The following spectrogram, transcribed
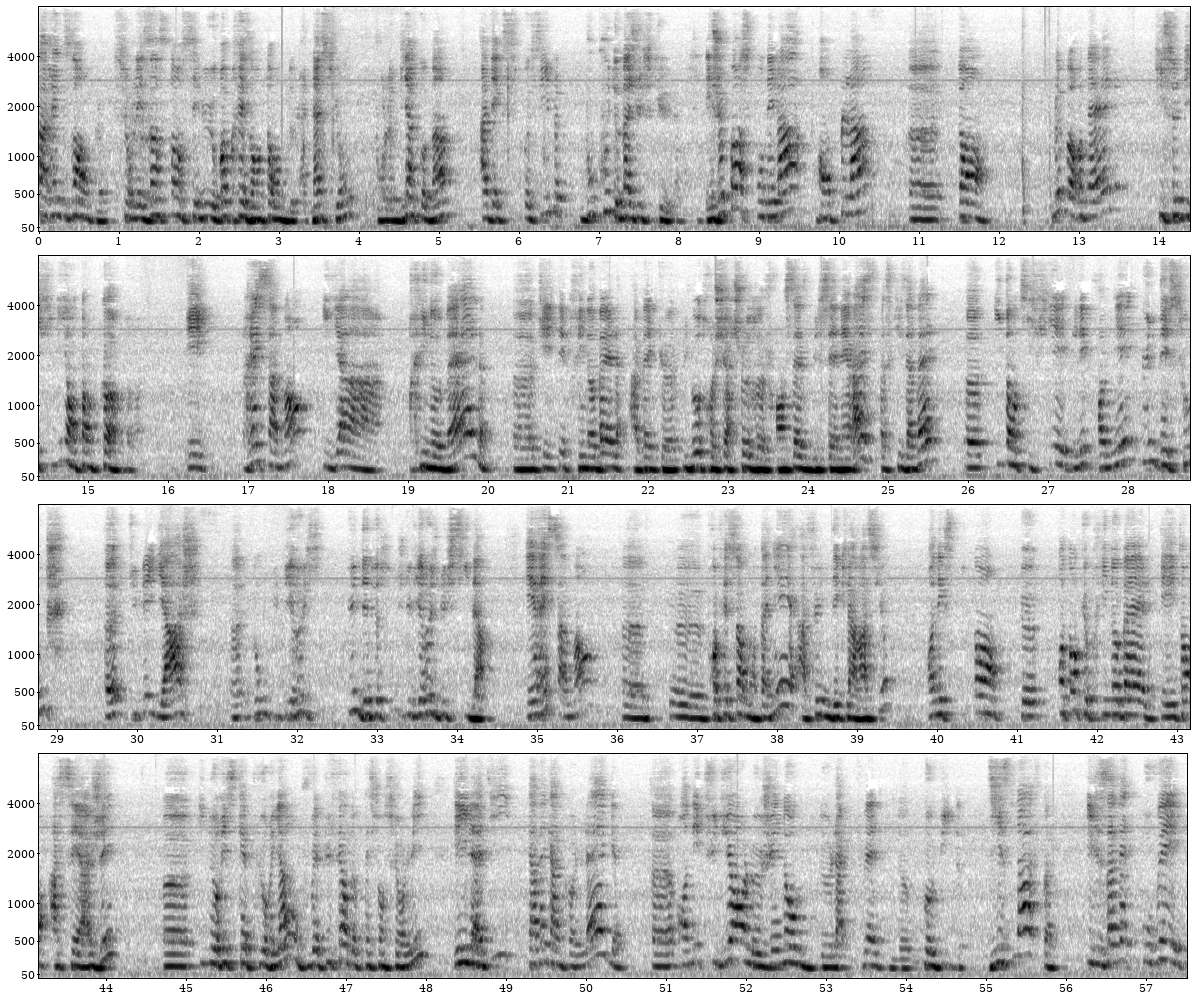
par exemple sur les instances élues représentantes de la nation pour le bien commun, avec si possible beaucoup de majuscules. Et je pense qu'on est là en plein euh, dans le bordel qui se définit en tant qu'ordre. Et récemment, il y a un prix Nobel euh, qui a été prix Nobel avec euh, une autre chercheuse française du CNRS parce qu'ils avaient euh, identifié les premiers une des souches euh, du VIH, euh, donc du virus, une des deux souches du virus du sida. Et récemment, le professeur Montagnier a fait une déclaration en expliquant que, en tant que prix Nobel et étant assez âgé, il ne risquait plus rien, on ne pouvait plus faire de pression sur lui, et il a dit qu'avec un collègue, en étudiant le génome de l'actuel de Covid-19, ils avaient trouvé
